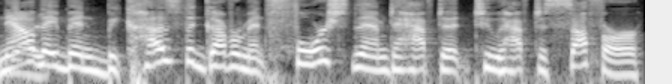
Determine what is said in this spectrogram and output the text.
Now Right. they've been because the government forced them to have to to have to suffer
